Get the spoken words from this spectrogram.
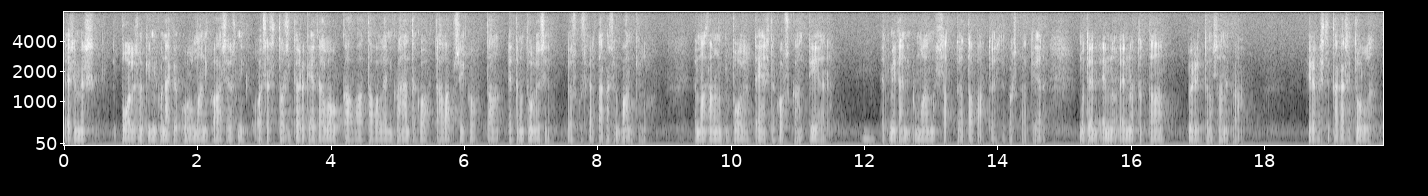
esimerkiksi puolisonkin niin näkökulmaa niin asioista, niin olisi se tosi törkeää ja loukkaavaa tavalla niin häntä kohtaa, lapsia kohtaa, että mä tulisin joskus vielä takaisin vankilaan. Ja mä oon sanonutkin puolisolle, että eihän sitä koskaan tiedä. Mm. Että mitä niin kuin maailmassa sattuu ja tapahtuu, ei sitä koskaan tiedä. Mutta en, en, en ole tota, yrittämässä ainakaan hirveästi takaisin tulla.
